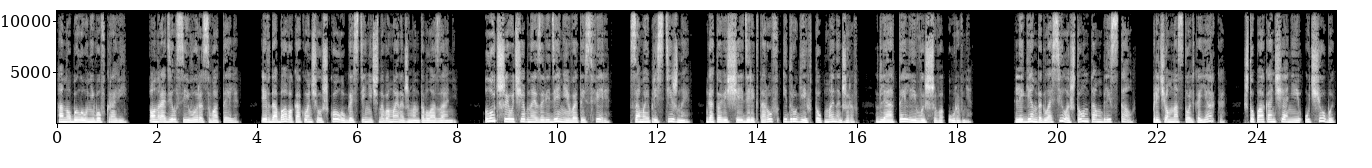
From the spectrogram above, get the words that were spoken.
Оно было у него в крови. Он родился и вырос в отеле, и вдобавок окончил школу гостиничного менеджмента в Лозанне. Лучшее учебное заведение в этой сфере, самое престижное, готовящее директоров и других топ-менеджеров для отелей высшего уровня. Легенда гласила, что он там блистал, причем настолько ярко, что по окончании учебы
